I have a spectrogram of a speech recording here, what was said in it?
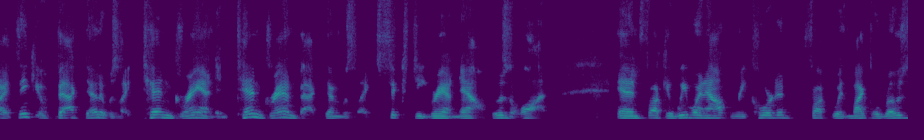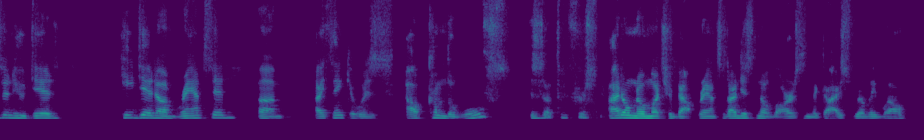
I think it, back then it was like 10 grand and 10 grand back then was like 60 grand now. It was a lot. And fucking, we went out and recorded fuck with Michael Rosen, who did he did um, Rancid. Um, I think it was Out Come the Wolves. Is that the first? I don't know much about Rancid. I just know Lars and the guys really well.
